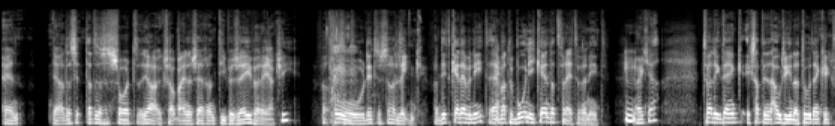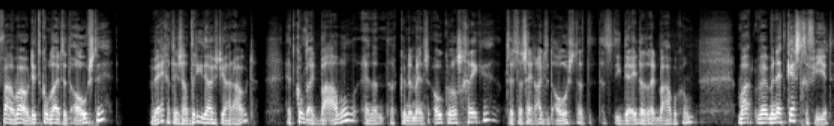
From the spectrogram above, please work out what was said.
En ja, dat is, dat is een soort, ja, ik zou bijna zeggen een type 7 reactie. Van, oh, dit is een link. Van, dit kennen we niet. En wat de boer niet kent, dat fretten we niet. Mm. Weet je? Terwijl ik denk, ik zat in de auto hier naartoe, denk ik van, wauw, dit komt uit het oosten. Weg, het is al 3000 jaar oud. Het komt uit Babel en dan, dan kunnen mensen ook wel schrikken. Dus dat zeggen uit het oosten, dat, dat is het idee dat het uit Babel komt. Maar we hebben net kerst gevierd.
